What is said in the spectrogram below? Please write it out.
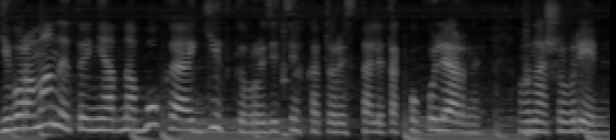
Его роман – это не однобокая агитка, вроде тех, которые стали так популярны в наше время.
